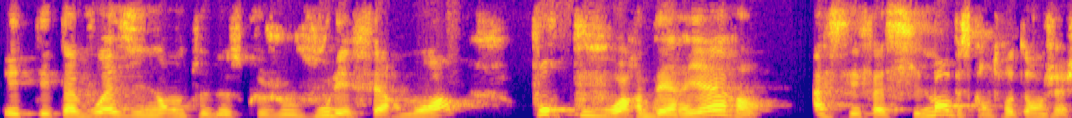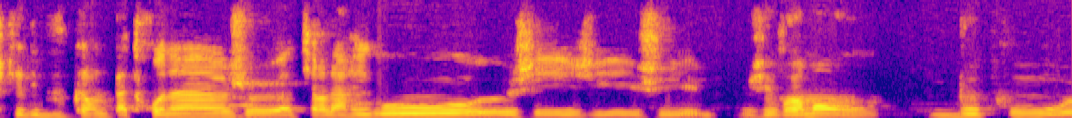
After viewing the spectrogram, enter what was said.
était avoisinante de ce que je voulais faire moi, pour pouvoir derrière assez facilement, parce qu'entre-temps, j'ai acheté des bouquins de patronage euh, à tire-larigot, euh, j'ai vraiment beaucoup,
